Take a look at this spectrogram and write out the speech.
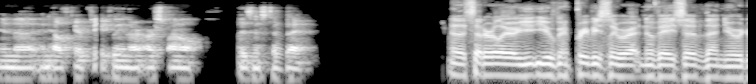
in, uh, in healthcare, particularly in our, our spinal business today. As I said earlier, you, you previously were at NuVasive, then you were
